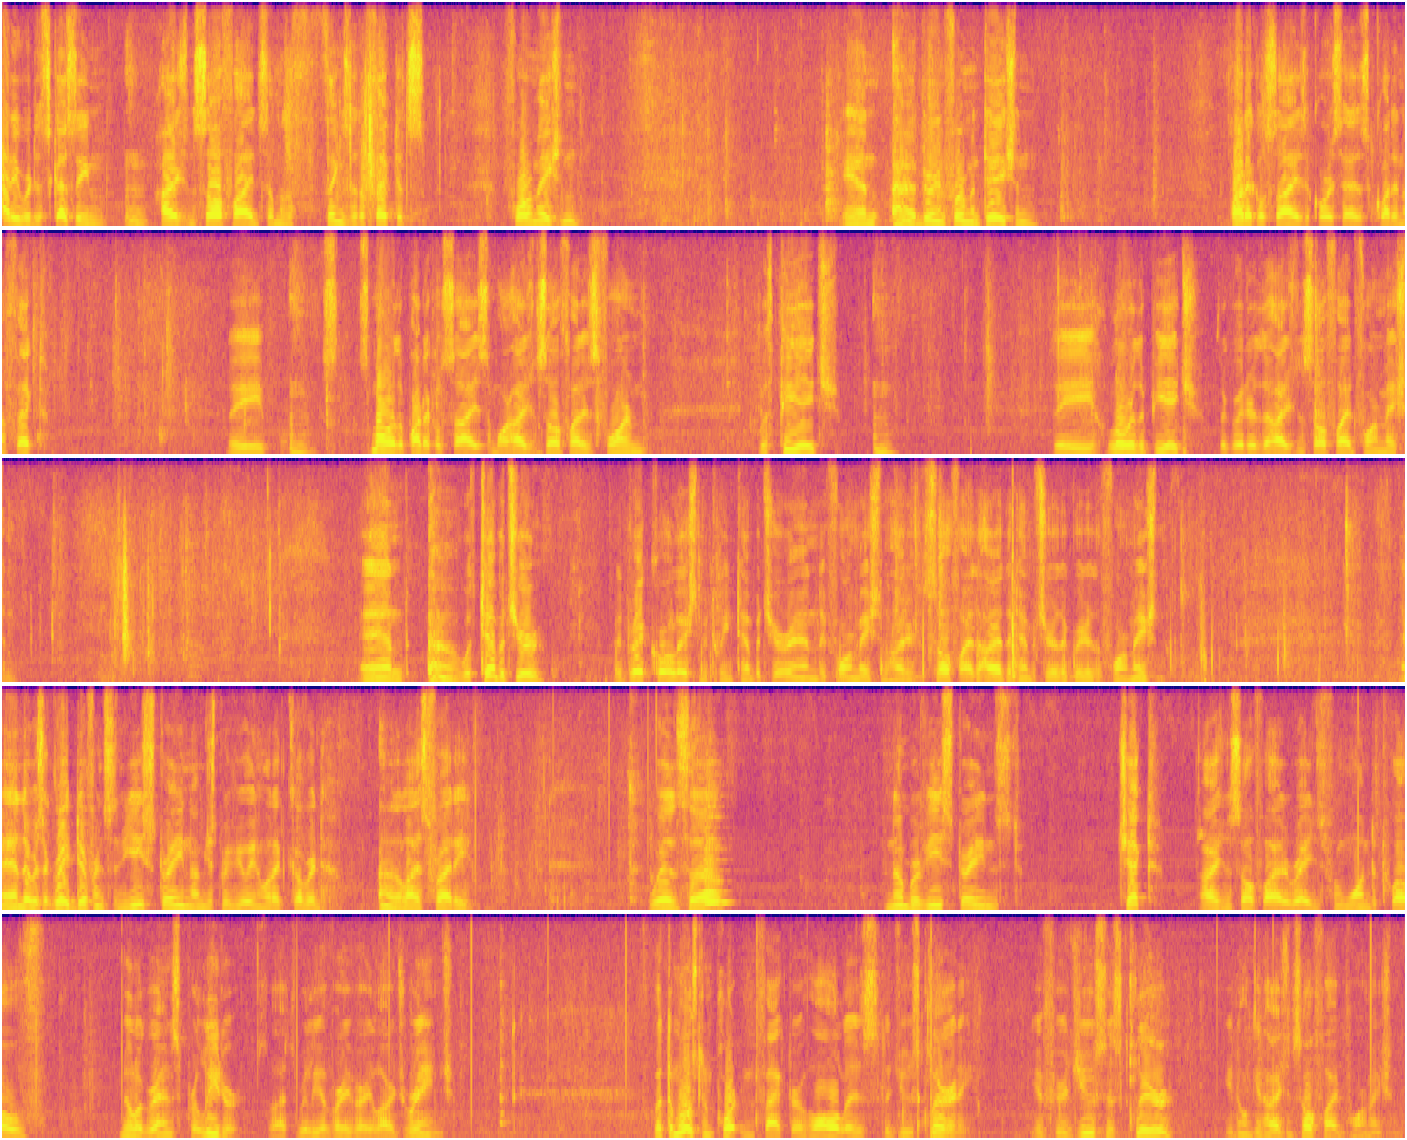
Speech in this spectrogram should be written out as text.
We're discussing hydrogen sulfide, some of the things that affect its formation. And during fermentation, particle size, of course, has quite an effect. The smaller the particle size, the more hydrogen sulfide is formed. With pH, the lower the pH, the greater the hydrogen sulfide formation. And with temperature, a direct correlation between temperature and the formation of hydrogen sulfide. The higher the temperature, the greater the formation. And there was a great difference in yeast strain. I'm just reviewing what I'd covered last Friday. With uh, number of yeast strains checked, hydrogen sulfide ranged from 1 to 12 milligrams per liter. So that's really a very, very large range. But the most important factor of all is the juice clarity. If your juice is clear, you don't get hydrogen sulfide formation.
